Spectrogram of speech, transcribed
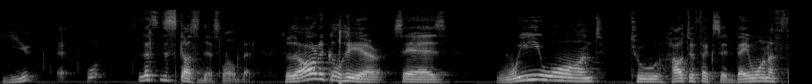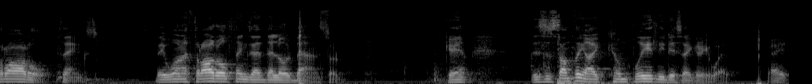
you. Uh, well, let's discuss this a little bit. So the article here says we want to how to fix it. They want to throttle things. They want to throttle things at the load balancer. Okay, this is something I completely disagree with. Right?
